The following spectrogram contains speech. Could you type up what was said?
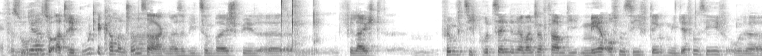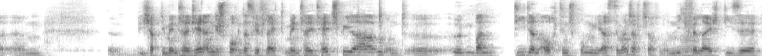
ja, versuchen. Ja, so Attribute kann man schon mhm. sagen. Also wie zum Beispiel äh, vielleicht 50 Prozent in der Mannschaft haben, die mehr offensiv denken wie defensiv oder ähm, äh, ich habe die Mentalität angesprochen, dass wir vielleicht Mentalitätsspieler haben und äh, irgendwann die dann auch den Sprung in die erste Mannschaft schaffen und nicht mhm. vielleicht diese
